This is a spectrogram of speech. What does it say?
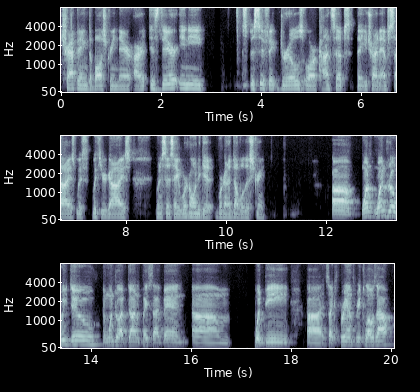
trapping the ball screen there. Are is there any specific drills or concepts that you try to emphasize with with your guys when it says, "Hey, we're going to get it. We're going to double this screen"? Uh, one one drill we do, and one drill I've done in places I've been, um, would be uh, it's like three on three closeout.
